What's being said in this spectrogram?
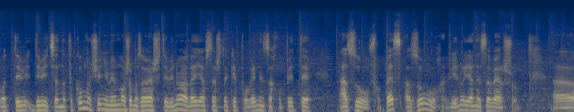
От дивіться, на такому чині ми можемо завершити війну, але я все ж таки повинен захопити Азов. Без Азову війну я не завершу. Е,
